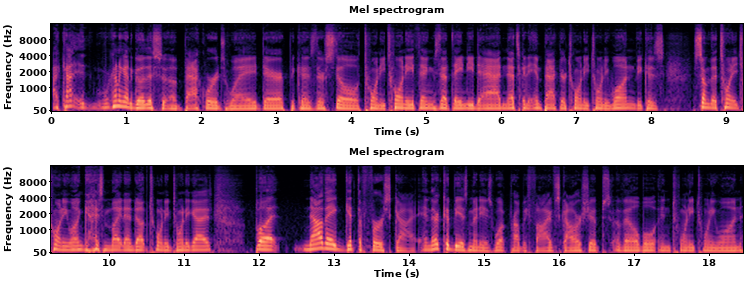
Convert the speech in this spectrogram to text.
I kind we're kind of going to go this uh, backwards way, Derek, because there's still 2020 things that they need to add, and that's going to impact their 2021 because some of the 2021 guys might end up 2020 guys. But now they get the first guy, and there could be as many as what, probably five scholarships available in 2021.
